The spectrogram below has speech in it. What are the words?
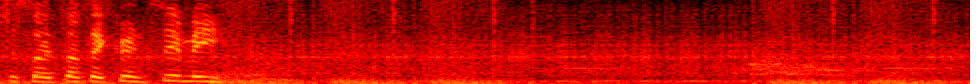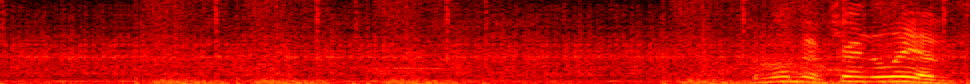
Just so I thought they couldn't see me. The moment I'm trying to live.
